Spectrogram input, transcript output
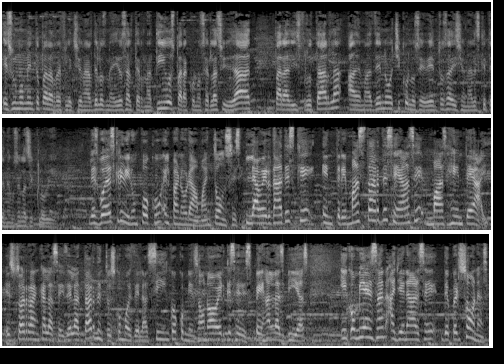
Es un momento para reflexionar de los medios alternativos, para conocer la ciudad, para disfrutarla, además de noche con los eventos adicionales que tenemos en la ciclovía. Les voy a describir un poco el panorama. Entonces, la verdad es que entre más tarde se hace, más gente hay. Esto arranca a las 6 de la tarde, entonces como desde las 5 comienza uno a ver que se despejan las vías y comienzan a llenarse de personas.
